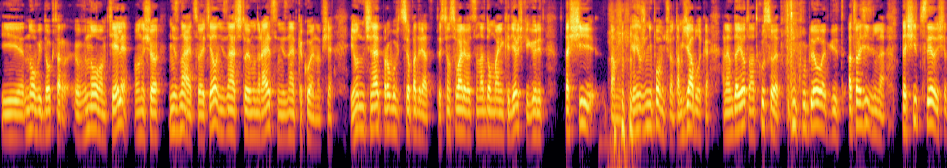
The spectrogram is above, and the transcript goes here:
И новый доктор в новом теле, он еще не знает свое тело, не знает, что ему нравится, не знает, какое он вообще. И он начинает пробовать все подряд. То есть он сваливается на дом маленькой девочки и говорит, тащи там, я уже не помню, что он там, яблоко. Она ему дает, он откусывает, выплевывает, говорит, отвратительно. Тащит следующее,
